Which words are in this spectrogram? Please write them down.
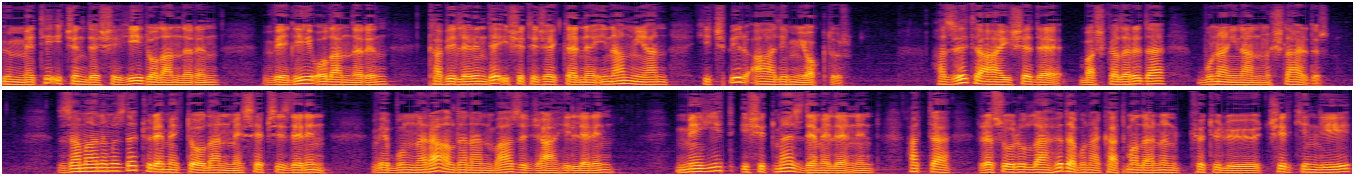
ümmeti içinde şehit olanların, veli olanların kabirlerinde işiteceklerine inanmayan hiçbir alim yoktur. Hazreti Ayşe de başkaları da buna inanmışlardır. Zamanımızda türemekte olan mezhepsizlerin ve bunlara aldanan bazı cahillerin meyyit işitmez demelerinin hatta Resulullah'ı da buna katmalarının kötülüğü, çirkinliği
